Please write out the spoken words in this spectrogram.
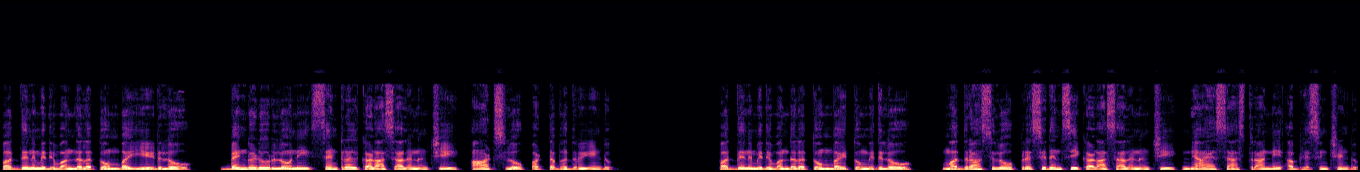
పద్దెనిమిది వందల తొంభై ఏడులో బెంగళూరులోని సెంట్రల్ కళాశాల నుంచి ఆర్ట్స్లో పట్టభద్రుయిండు. పద్దెనిమిది వందల తొంభై తొమ్మిదిలో మద్రాసులో ప్రెసిడెన్సీ కళాశాల నుంచి న్యాయశాస్త్రాన్ని అభ్యసించిండు.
